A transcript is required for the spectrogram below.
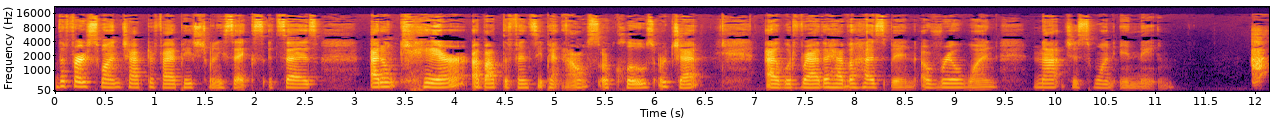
the first one, chapter 5, page 26, it says, I don't care about the fancy penthouse or clothes or jet. I would rather have a husband, a real one, not just one in name. Ah.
